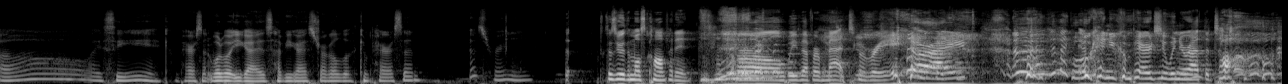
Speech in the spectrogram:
Oh, I see. Comparison. What about you guys? Have you guys struggled with comparison? That's really. Because you're the most confident girl we've ever met, Marie. All right. Who can you compare to when you're at the top? I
